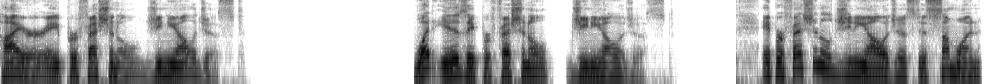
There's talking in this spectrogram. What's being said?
Hire a professional genealogist. What is a professional genealogist? A professional genealogist is someone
